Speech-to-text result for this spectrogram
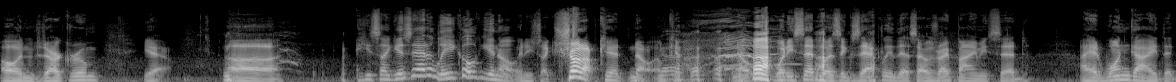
Oh, in the dark room, yeah. Uh, he's like, Is that illegal? You know, and he's like, Shut up, kid. No, I'm kidding. No, what he said was exactly this. I was right by him. He said, I had one guy that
